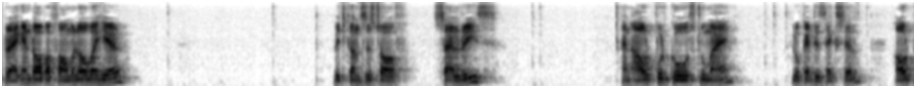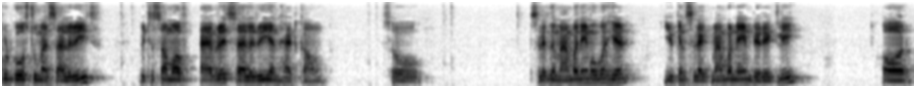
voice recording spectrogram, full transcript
drag and drop a formula over here which consists of salaries and output goes to my look at this Excel output goes to my salaries which is sum of average salary and headcount so select the member name over here. You can select member name directly or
